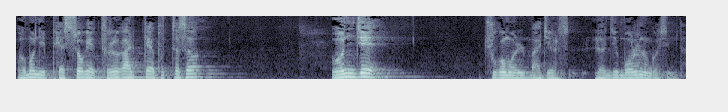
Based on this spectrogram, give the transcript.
어머니 뱃속에 들어갈 때부터서 언제 죽음을 맞이할는지 모르는 것입니다.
